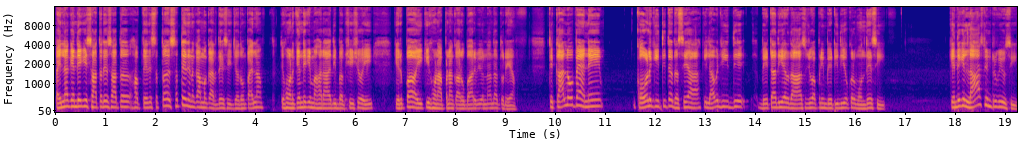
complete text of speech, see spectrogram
ਪਹਿਲਾਂ ਕਹਿੰਦੇ ਕਿ 7 ਦੇ 7 ਹਫ਼ਤੇ ਦੇ 7 7 ਦਿਨ ਕੰਮ ਕਰਦੇ ਸੀ ਜਦੋਂ ਪਹਿਲਾਂ। ਤੇ ਹੁਣ ਕਹਿੰਦੇ ਕਿ ਮਹਾਰਾਜ ਦੀ ਬਖਸ਼ਿਸ਼ ਹੋਈ, ਕਿਰਪਾ ਹੋਈ ਕਿ ਹੁਣ ਆਪਣਾ ਕਾਰੋਬਾਰ ਵੀ ਉਹਨਾਂ ਦਾ ਤੁਰਿਆ। ਤੇ ਕੱਲ ਉਹ ਭੈਣ ਨੇ ਕਾਲ ਕੀਤੀ ਤੇ ਦੱਸਿਆ ਕਿ ਲਵਜੀਤ ਦੇ ਬੇਟਾ ਦੀ ਅਰਦਾਸ ਜੋ ਆਪਣੀ ਬੇਟੀ ਦੀ ਉਹ ਕਰਵਾਉਂਦੇ ਸੀ। ਕਹਿੰਦੇ ਕਿ ਲਾਸਟ ਇੰਟਰਵਿਊ ਸੀ।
